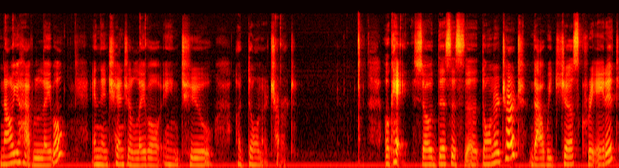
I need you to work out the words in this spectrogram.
Now you have label, and then change your label into a donut chart. Okay, so this is the donut chart that we just created.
